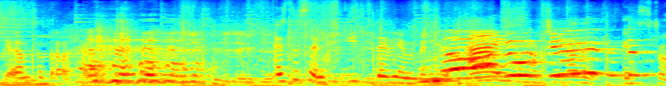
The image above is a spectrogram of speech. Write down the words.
que vamos a trabajar. Este es el kit de bienvenida. Ay, tu mochila de extra.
